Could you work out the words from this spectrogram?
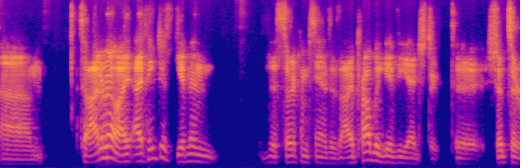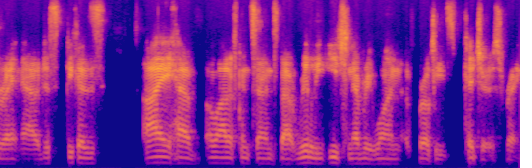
Um, so I don't know. I, I think just given the circumstances, I'd probably give the edge to, to Schutzer right now, just because I have a lot of concerns about really each and every one of Brophy's pitchers right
